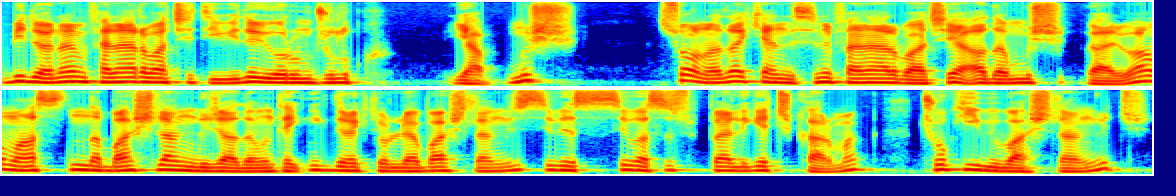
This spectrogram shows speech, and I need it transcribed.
bir dönem Fenerbahçe TV'de yorumculuk yapmış. Sonra da kendisini Fenerbahçe'ye adamış galiba ama aslında başlangıcı adamın teknik direktörlüğe başlangıcı Sivas, Sivas'ı Süper Lig'e çıkarmak. Çok iyi bir başlangıç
